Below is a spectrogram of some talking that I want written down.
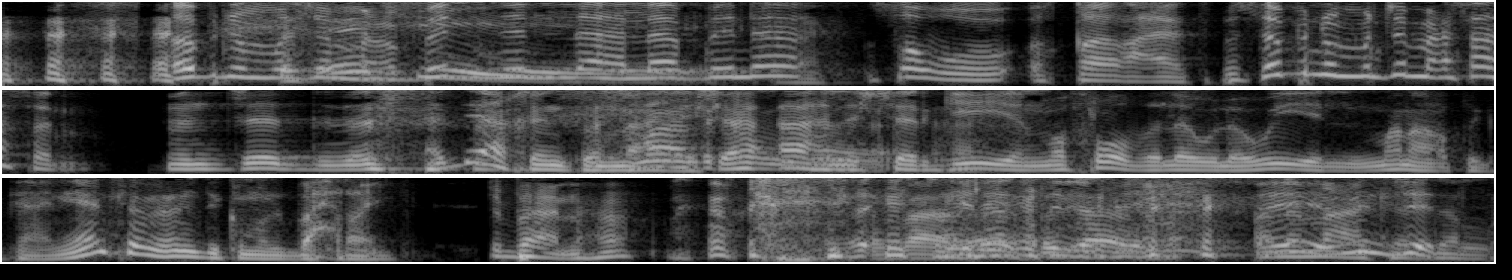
ابن المجمع بإذن الله لا بنا سووا قاعات. بس ابن المجمع أساسا. من جد يا أخي أنتم معلش أهل الشرقيه المفروض الأولوية لمناطق ثانية أنتم عندكم البحرين. تبعنا ها؟ أنا إيه، معك عبد جد. الله.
